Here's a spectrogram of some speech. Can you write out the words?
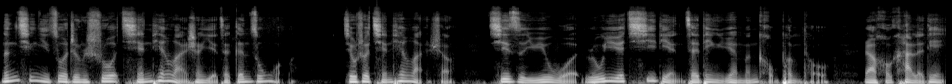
能请你作证说前天晚上也在跟踪我吗？就说前天晚上妻子与我如约七点在电影院门口碰头，然后看了电影。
